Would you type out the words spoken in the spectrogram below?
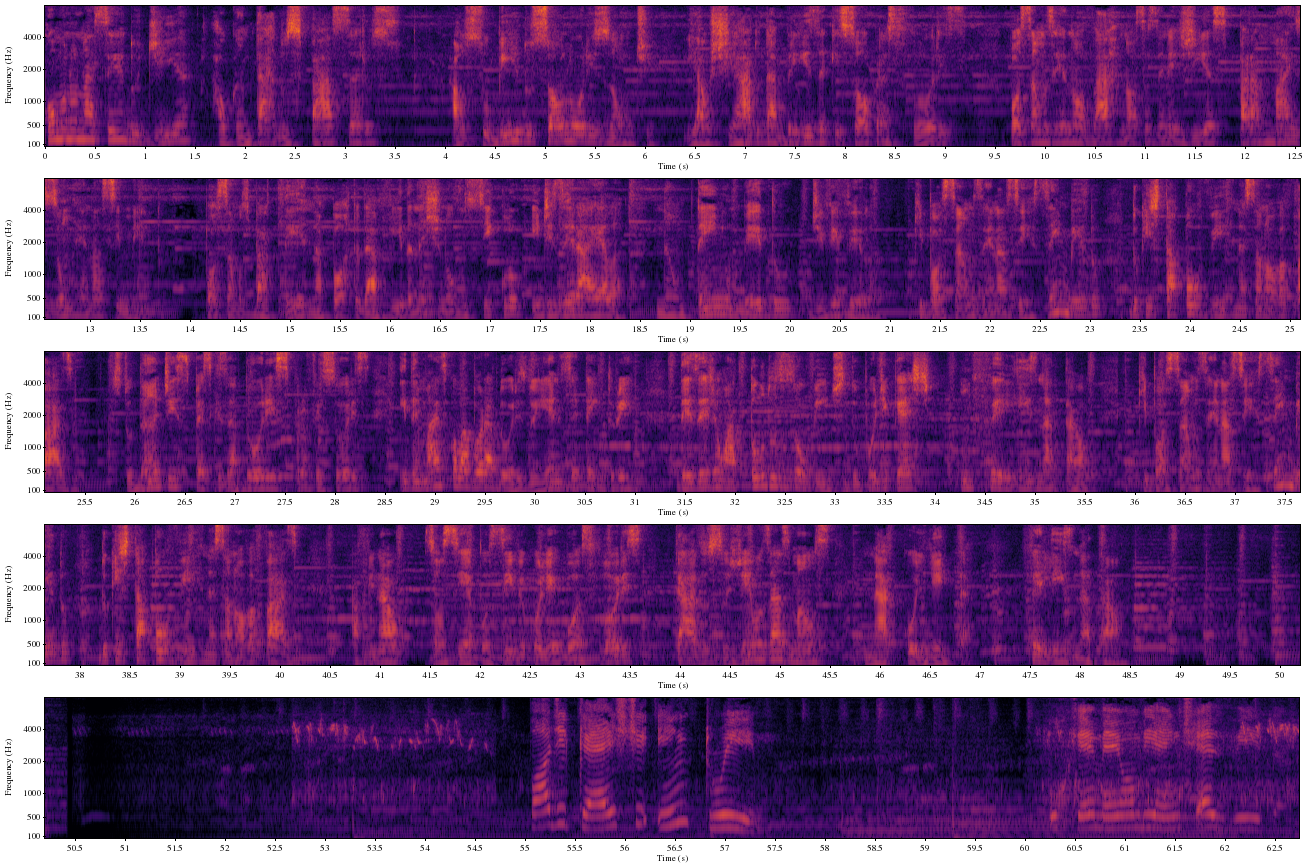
Como no nascer do dia, ao cantar dos pássaros, ao subir do sol no horizonte e ao chiado da brisa que sopra as flores, possamos renovar nossas energias para mais um renascimento. Possamos bater na porta da vida neste novo ciclo e dizer a ela: não tenho medo de vivê-la. Que possamos renascer sem medo do que está por vir nessa nova fase. Estudantes, pesquisadores, professores e demais colaboradores do INCT 3 desejam a todos os ouvintes do podcast um Feliz Natal que possamos renascer sem medo do que está por vir nessa nova fase. Afinal, só se é possível colher boas flores caso sujemos as mãos na colheita. Feliz Natal! Podcast in Tree. Porque meio ambiente é vida.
